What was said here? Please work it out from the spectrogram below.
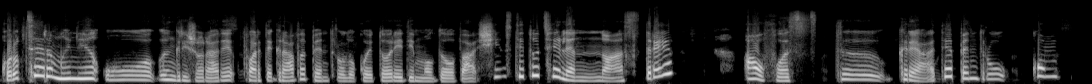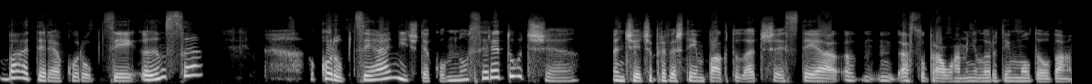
Corupția rămâne o îngrijorare foarte gravă pentru locuitorii din Moldova și instituțiile noastre au fost uh, create pentru combaterea corupției, însă corupția nici de cum nu se reduce în ceea ce privește impactul acesteia uh, asupra oamenilor din Moldova.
